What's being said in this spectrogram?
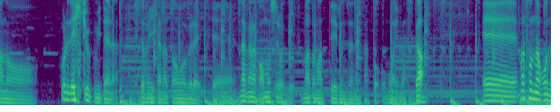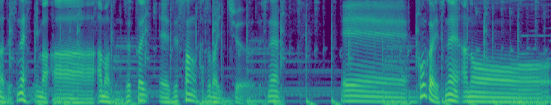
あのーこれで1曲みたいなしてもいいかなと思うぐらい、えーなかなか面白くまとまっているんじゃないかと思いますが、えーまあ、そんなこんなですね、今、あ Amazon 絶対、え絶賛発売中ですね。えー今回ですね、あの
